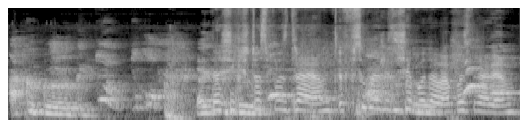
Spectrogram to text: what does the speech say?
A kukuk. Dasik Sztus pozdrawiam. Super, że Ci się podoba, pozdrawiam.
